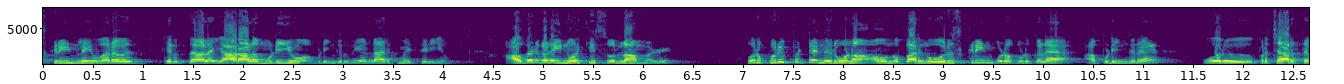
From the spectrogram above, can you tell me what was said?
ஸ்க்ரீன்லேயும் வர வைக்கிறதால யாரால் முடியும் அப்படிங்கிறது எல்லாருக்குமே தெரியும். அவர்களை நோக்கி சொல்லாமல் ஒரு குறிப்பிட்ட நிறுவனம் அவங்க பாருங்கள் ஒரு ஸ்க்ரீன் கூட கொடுக்கல அப்படிங்கிற ஒரு பிரச்சாரத்தை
